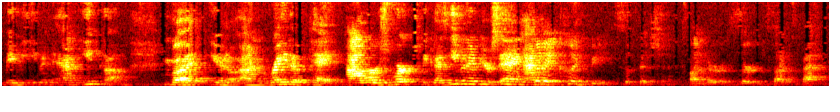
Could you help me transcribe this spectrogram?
maybe even on income, but, you know, on rate of pay, hours worked, because even if you're saying But I'm, it could be sufficient under a certain set of facts.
